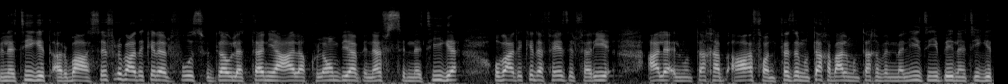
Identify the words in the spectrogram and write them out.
بنتيجة 4-0 بعد كده الفوز في الجولة الثانية على كولومبيا بنفس النتيجة. وبعد كده فاز الفريق على المنتخب عفوا فاز المنتخب على المنتخب الماليزي بنتيجة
